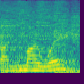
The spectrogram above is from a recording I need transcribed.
Got in my way.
